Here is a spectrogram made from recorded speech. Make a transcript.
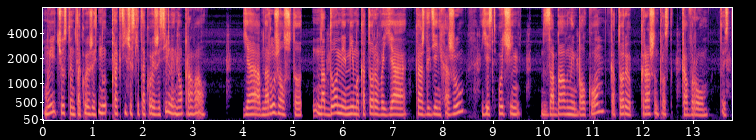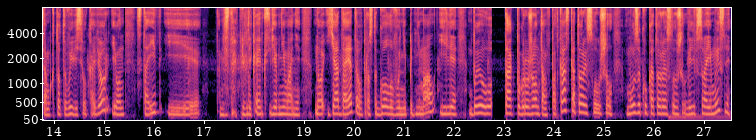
мы чувствуем такой же, ну, практически такой же сильный, но провал. Я обнаружил, что на доме, мимо которого я каждый день хожу, есть очень забавный балкон, который украшен просто ковром. То есть там кто-то вывесил ковер, и он стоит и там, не знаю, привлекает к себе внимание. Но я до этого просто голову не поднимал или был так погружен там в подкаст, который слушал, в музыку, которую слушал, или в свои мысли,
